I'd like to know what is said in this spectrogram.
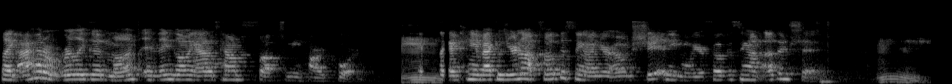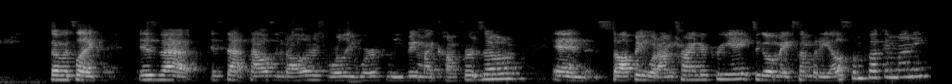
Like I had a really good month, and then going out of town fucked me hardcore. Mm, Like I came back because you're not focusing on your own shit anymore. You're focusing on other shit. mm. So it's like, is that is that thousand dollars really worth leaving my comfort zone and stopping what I'm trying to create to go make somebody else some fucking money?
